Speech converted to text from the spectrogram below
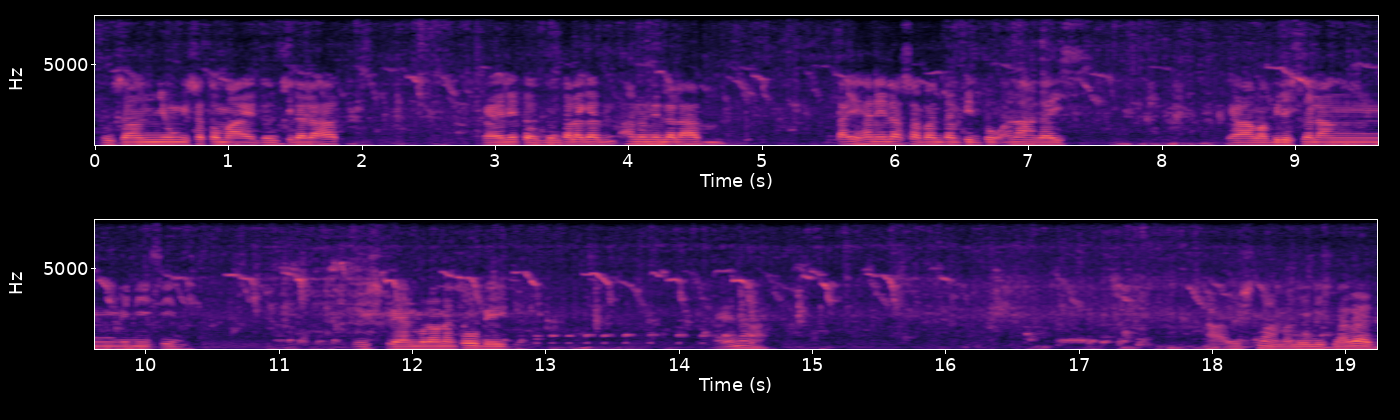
kung saan yung isa tumae doon sila lahat. Kaya nito doon talaga ano nila lahat taihan nila sa bandang pintuan na guys kaya mabilis na lang linisin i-sprayan mo lang ng tubig ayun na Ayos na, malinis na agad.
